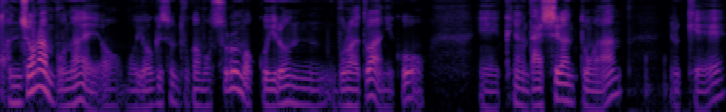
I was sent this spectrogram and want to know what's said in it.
건전한 문화예요. 뭐 여기서 누가 뭐 술을 먹고 이런 문화도 아니고 예, 그냥 낮 시간 동안 이렇게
